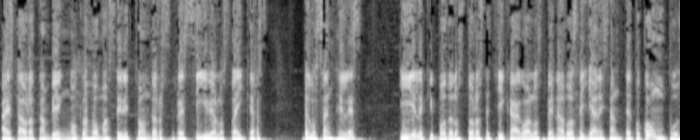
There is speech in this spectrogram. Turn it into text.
A esta hora también Oklahoma City Thunders recibe a los Lakers de Los Ángeles y el equipo de los Toros de Chicago a los Venados de Giannis Antetokounmpo.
